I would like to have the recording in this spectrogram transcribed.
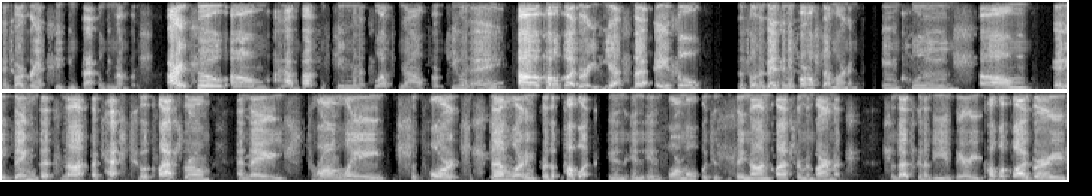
and to our grant-seeking faculty members. All right, so um, I have about 15 minutes left now for Q&A. Uh, public libraries, yes, that AISL, this one, Advancing Informal STEM Learning, includes um, anything that's not attached to a classroom, and they strongly support STEM learning for the public in, in informal, which is to say non-classroom environments. So that's going to be very public libraries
